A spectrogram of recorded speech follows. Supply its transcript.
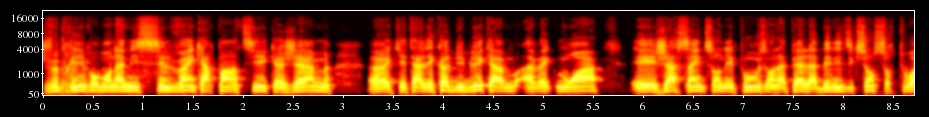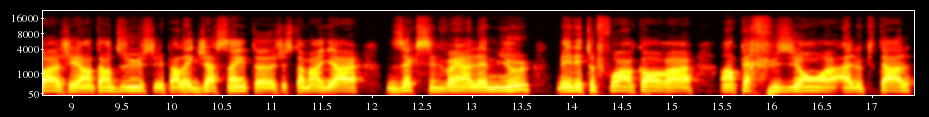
Je veux prier pour mon ami Sylvain Carpentier que j'aime, euh, qui est à l'école biblique avec moi, et Jacinthe, son épouse. On appelle la bénédiction sur toi. J'ai entendu, j'ai parlé avec Jacinthe euh, justement hier, il disait que Sylvain allait mieux, mais il est toutefois encore euh, en perfusion à l'hôpital.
